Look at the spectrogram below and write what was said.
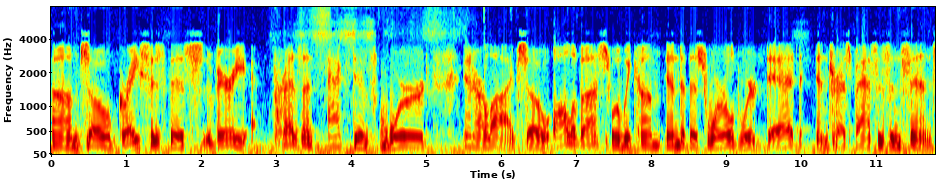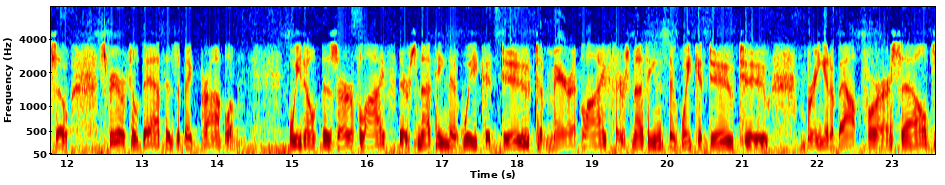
Um, so grace is this very present, active word in our lives. So all of us, when we come into this world, we're dead in trespasses and sins. So spiritual death is a big problem. We don't deserve life. There's nothing that we could do to merit life. There's nothing that we could do to bring it about for ourselves.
